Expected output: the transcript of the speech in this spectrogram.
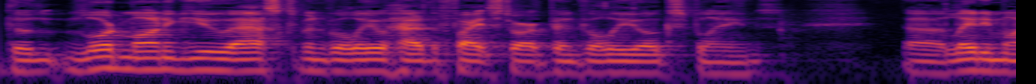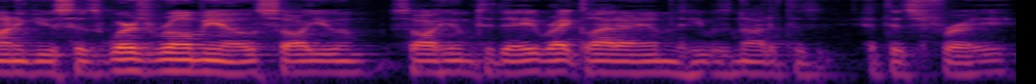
the Lord Montague asks Benvolio how did the fight start. Benvolio explains. Uh, Lady Montague says, "Where's Romeo? Saw you saw him today. Right glad I am that he was not at this at this fray."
